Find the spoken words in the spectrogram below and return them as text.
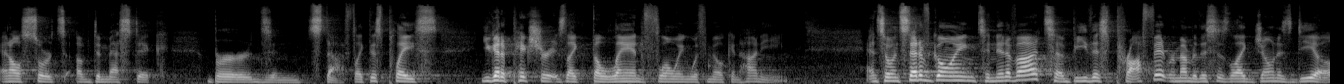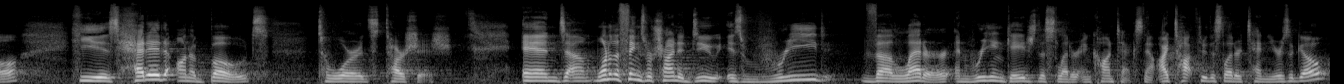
and all sorts of domestic birds and stuff. Like this place, you get a picture, is like the land flowing with milk and honey. And so instead of going to Nineveh to be this prophet, remember this is like Jonah's deal, he is headed on a boat towards Tarshish. And um, one of the things we're trying to do is read the letter and re engage this letter in context. Now, I taught through this letter 10 years ago,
